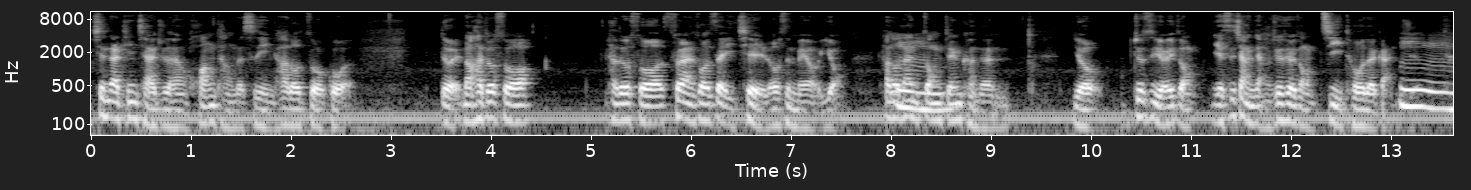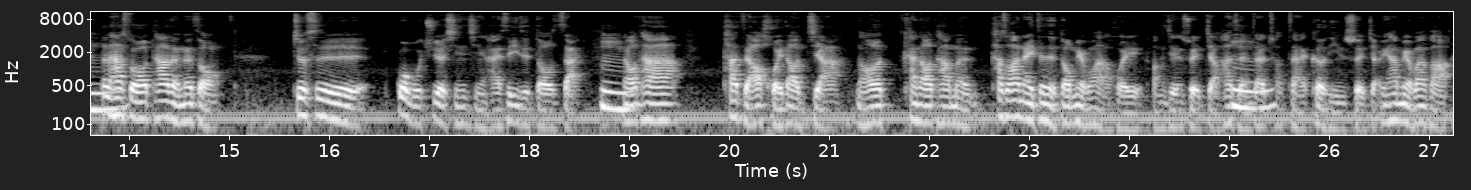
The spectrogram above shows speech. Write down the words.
现在听起来觉得很荒唐的事情，他都做过了。对，然后他就说，他就说，虽然说这一切也都是没有用，他说，但中间可能有，就是有一种，也是像讲，就是有一种寄托的感觉。嗯，但他说他的那种就是过不去的心情还是一直都在。嗯，然后他他只要回到家，然后看到他们，他说他那一阵子都没有办法回房间睡觉，他只能在在客厅睡觉，因为他没有办法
